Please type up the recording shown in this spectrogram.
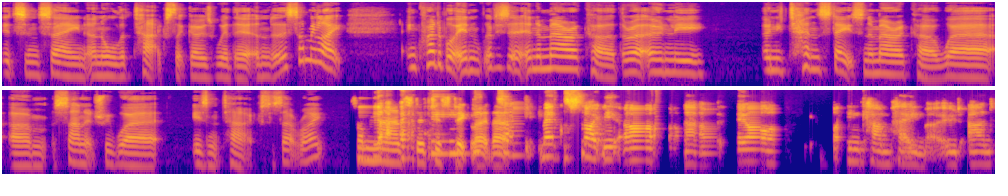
It's insane, and all the tax that goes with it. And there's something like incredible in what is it in America? There are only only ten states in America where um, sanitary ware isn't taxed. Is that right? Some Yeah, mad statistic like that. slightly up now. They are in campaign mode, and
